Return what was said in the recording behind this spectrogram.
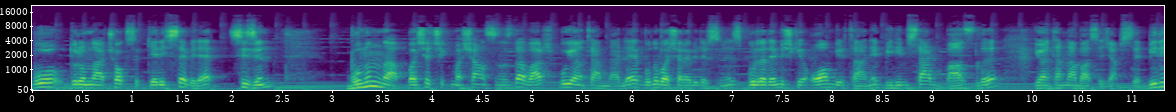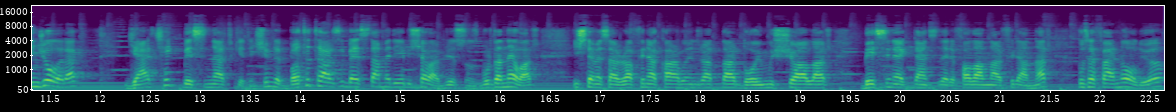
bu durumlar çok sık gelişse bile sizin Bununla başa çıkma şansınız da var. Bu yöntemlerle bunu başarabilirsiniz. Burada demiş ki 11 tane bilimsel bazlı yöntemden bahsedeceğim size. Birinci olarak gerçek besinler tüketin. Şimdi batı tarzı beslenme diye bir şey var biliyorsunuz. Burada ne var? İşte mesela rafine karbonhidratlar, doymuş yağlar, besin eklentileri falanlar filanlar. Bu sefer ne oluyor?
